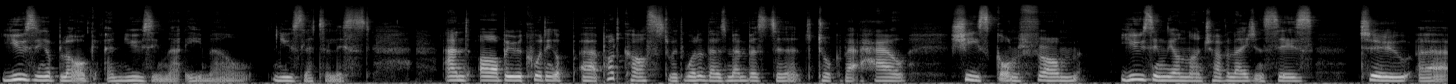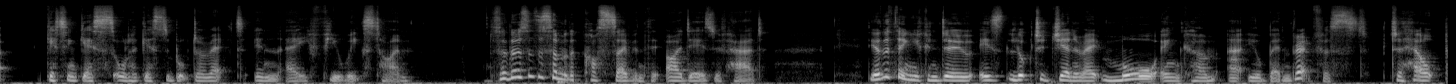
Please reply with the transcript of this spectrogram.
using a blog and using that email newsletter list. And I'll be recording a, a podcast with one of those members to, to talk about how she's gone from using the online travel agencies to uh, getting guests, all her guests to book direct in a few weeks' time. So those are the, some of the cost saving th- ideas we've had. The other thing you can do is look to generate more income at your bed and breakfast to help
